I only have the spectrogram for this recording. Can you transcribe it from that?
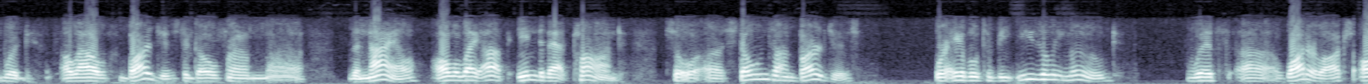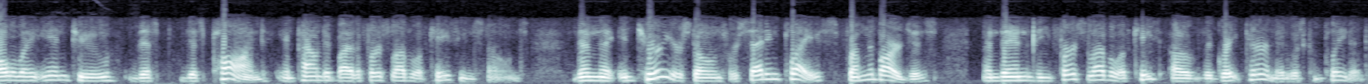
would allow barges to go from uh, the Nile all the way up into that pond. So uh, stones on barges were able to be easily moved with uh, water locks all the way into this this pond impounded by the first level of casing stones. Then the interior stones were set in place from the barges, and then the first level of case of the Great Pyramid was completed.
